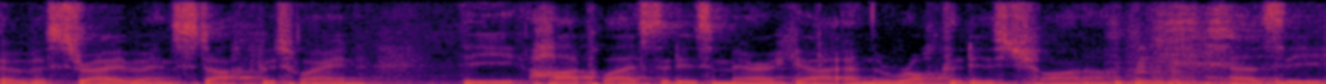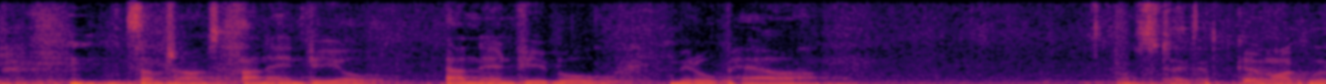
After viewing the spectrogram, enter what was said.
of Australia being stuck between the hard place that is America and the rock that is China as the sometimes unenviable, unenviable middle power wants to take that? Go, Michael.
